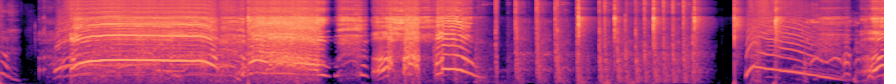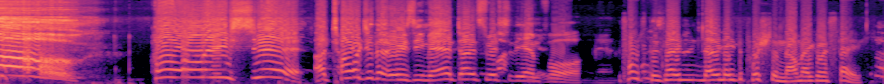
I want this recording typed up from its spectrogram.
Oh! Oh! Oh! oh! Holy shit! I told you the Uzi, man. Don't switch to the M4. I told you, there's no no need to push them, they'll make a mistake. They'll,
